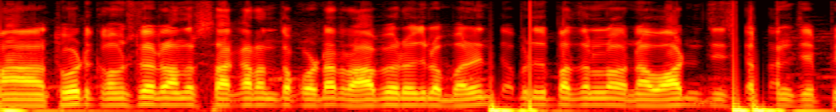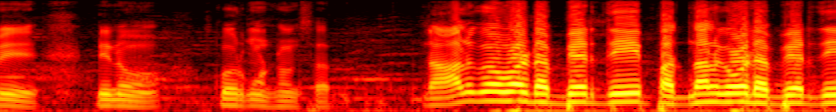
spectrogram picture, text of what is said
మా తోటి కౌన్సిలర్ అందరి సహకారంతో కూడా రాబోయే రోజుల్లో మరింత అభివృద్ధి పథంలో నా వార్డుని తీసుకెళ్తానని చెప్పి నేను కోరుకుంటున్నాను సార్. నాలుగో వార్డు అభ్యర్థి పద్నాలుగో వార్డు అభ్యర్థి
